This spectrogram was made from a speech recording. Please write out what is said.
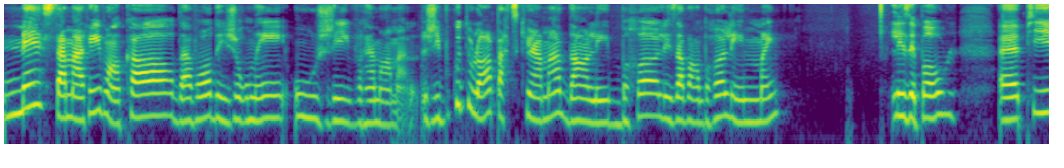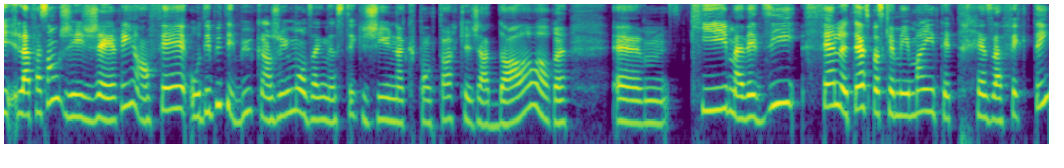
Mais ça m'arrive encore d'avoir des journées où j'ai vraiment mal. J'ai beaucoup de douleur, particulièrement dans les bras, les avant-bras, les mains, les épaules. Euh, puis la façon que j'ai géré, en fait, au début, début, quand j'ai eu mon diagnostic, j'ai une acupuncteur que j'adore euh, qui m'avait dit fais le test parce que mes mains étaient très affectées.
